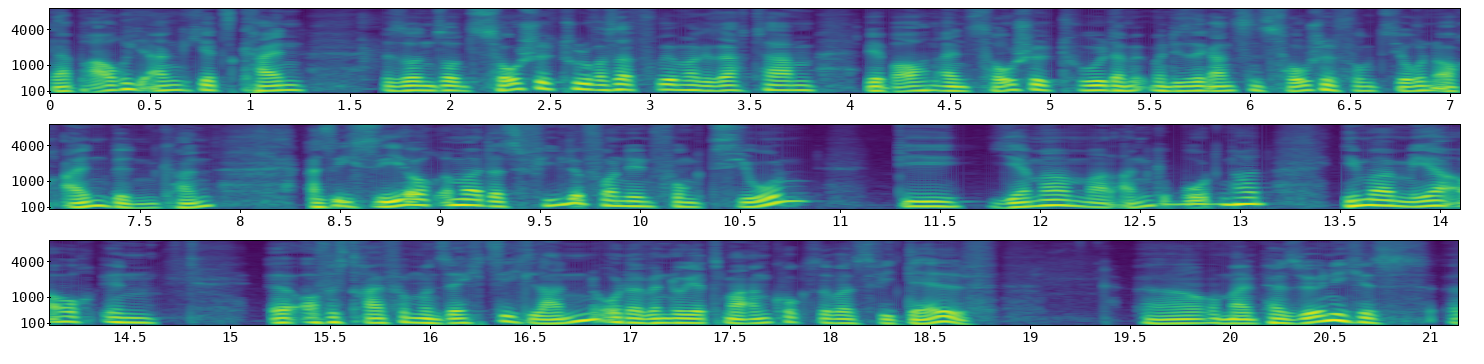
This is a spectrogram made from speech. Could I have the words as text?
Da brauche ich eigentlich jetzt kein so ein, so ein Social Tool, was wir früher mal gesagt haben, wir brauchen ein Social Tool, damit man diese ganzen Social Funktionen auch einbinden kann. Also ich sehe auch immer, dass viele von den Funktionen, die Yammer mal angeboten hat, immer mehr auch in äh, Office 365 landen oder wenn du jetzt mal anguckst, sowas wie Delph. Äh, und mein persönliches, äh,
